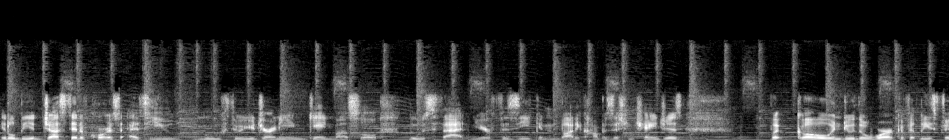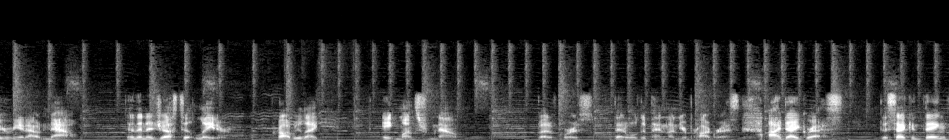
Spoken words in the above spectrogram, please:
It'll be adjusted, of course, as you move through your journey and gain muscle, lose fat, and your physique and body composition changes. But go and do the work of at least figuring it out now, and then adjust it later. Probably like eight months from now. But of course, that will depend on your progress. I digress. The second thing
